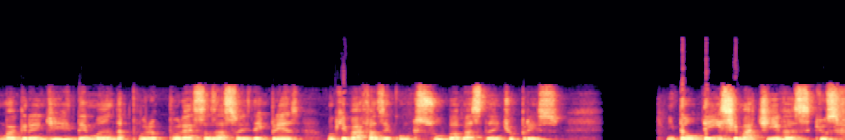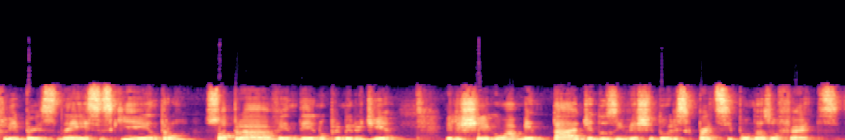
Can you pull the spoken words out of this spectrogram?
uma grande demanda por, por essas ações da empresa, o que vai fazer com que suba bastante o preço. Então tem estimativas que os flippers, né, esses que entram só para vender no primeiro dia, eles chegam a metade dos investidores que participam das ofertas.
